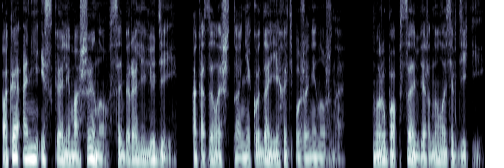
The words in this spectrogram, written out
Пока они искали машину, собирали людей, оказалось, что никуда ехать уже не нужно. Группа пса вернулась в Дикий.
